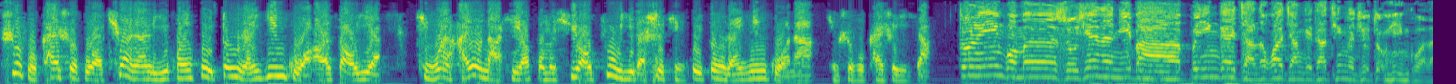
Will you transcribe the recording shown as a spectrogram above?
师傅开示过劝人离婚会动人因果而造业，请问还有哪些我们需要注意的事情会动人因果呢？请师傅开示一下。动人因果嘛，首先呢，你把不应该讲的话讲给他听了，就动因果了。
